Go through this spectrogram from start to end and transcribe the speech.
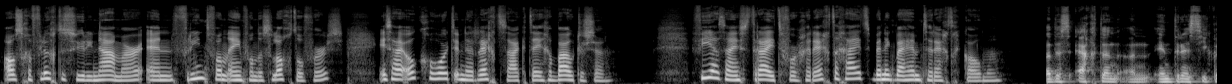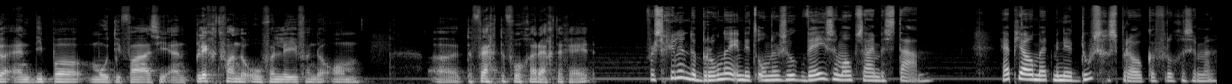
Als gevluchte Surinamer en vriend van een van de slachtoffers is hij ook gehoord in de rechtszaak tegen Bouterse. Via zijn strijd voor gerechtigheid ben ik bij hem terechtgekomen. Dat is echt een, een intrinsieke en diepe motivatie en plicht van de overlevende om uh, te vechten voor gerechtigheid. Verschillende bronnen in dit onderzoek wezen me op zijn bestaan. Heb je al met meneer Does gesproken? vroegen ze me.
